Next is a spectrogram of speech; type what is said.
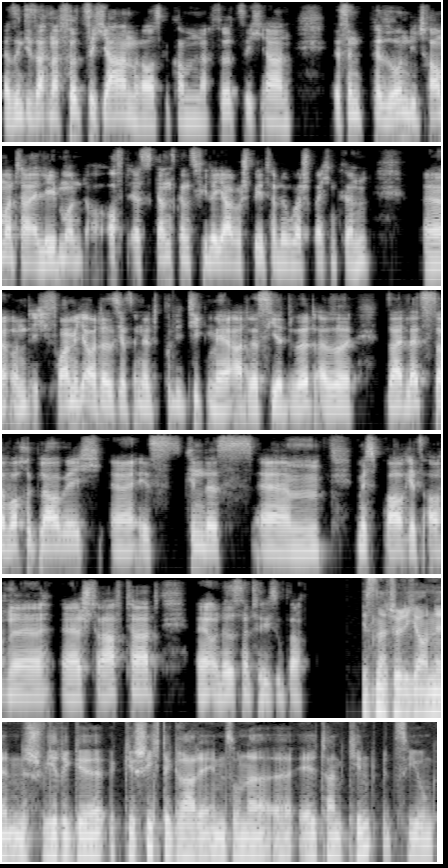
da sind die Sachen nach 40 Jahren rausgekommen, nach 40 Jahren. Es sind Personen, die Traumata erleben und oft erst ganz, ganz viele Jahre später darüber sprechen können. Äh, und ich freue mich auch, dass es jetzt in der Politik mehr adressiert wird. Also seit letzter Woche, glaube ich, äh, ist Kindesmissbrauch ähm, jetzt auch eine äh, Straftat. Und das ist natürlich super. Ist natürlich auch eine, eine schwierige Geschichte, gerade in so einer äh, Eltern-Kind-Beziehung,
